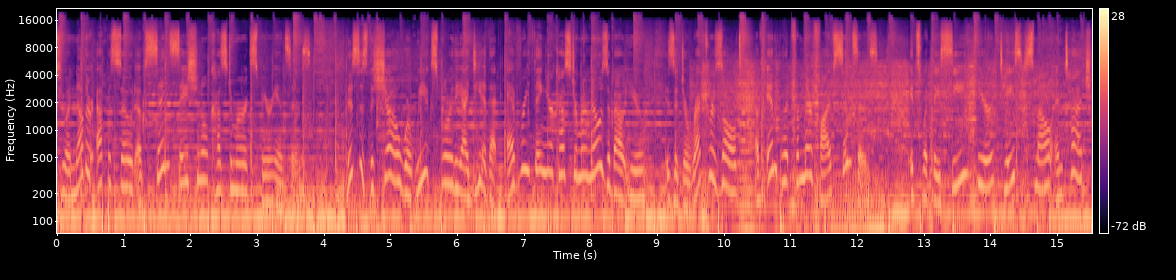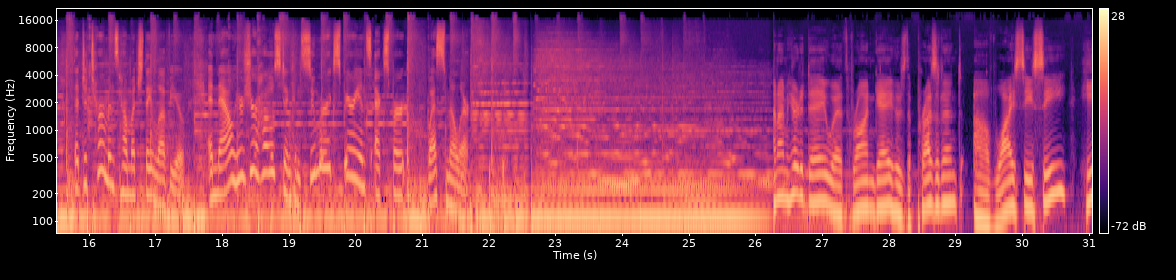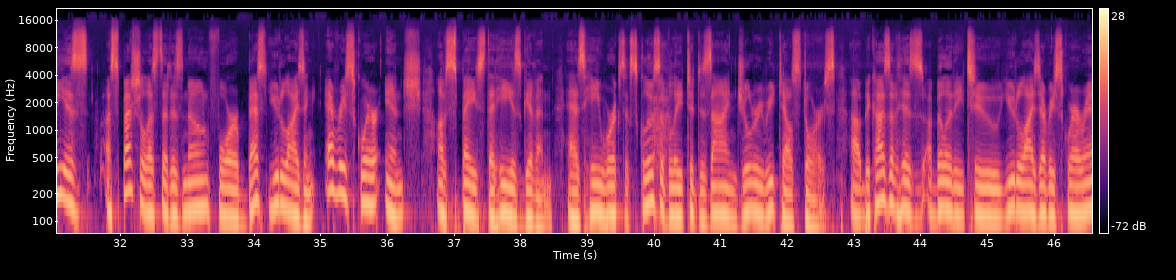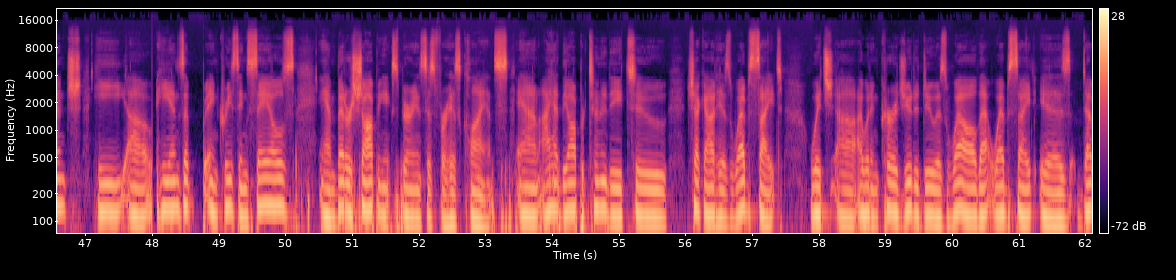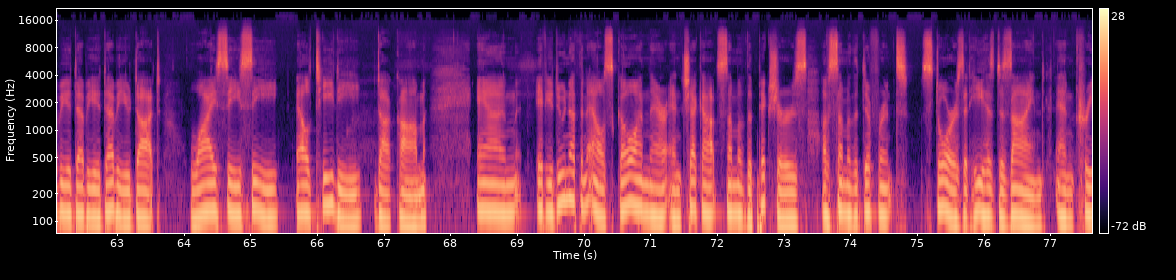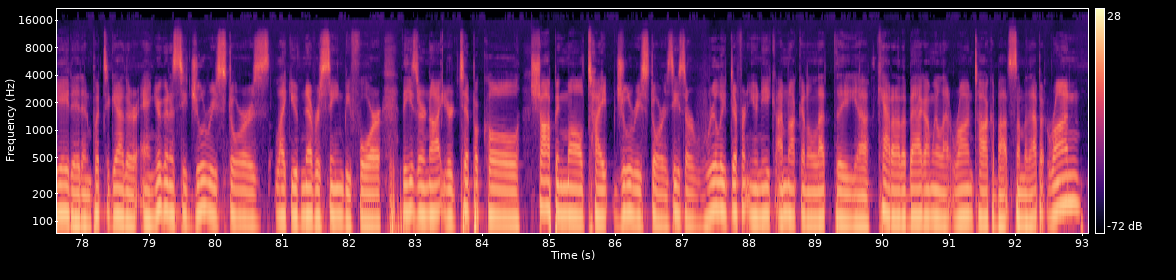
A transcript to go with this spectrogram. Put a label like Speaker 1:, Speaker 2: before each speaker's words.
Speaker 1: to another episode of Sensational Customer Experiences. This is the show where we explore the idea that everything your customer knows about you is a direct result of input from their five senses. It's what they see, hear, taste, smell, and touch that determines how much they love you. And now here's your host and consumer experience expert, Wes Miller.
Speaker 2: And I'm here today with Ron Gay, who's the president of YCC. He is a specialist that is known for best utilizing every square inch of space that he is given as he works exclusively to design jewelry retail stores. Uh, because of his ability to utilize every square inch, he, uh, he ends up increasing sales and better shopping experiences for his clients. And I had the opportunity to check out his website which uh, I would encourage you to do as well. That website is www.yccltd.com. And if you do nothing else, go on there and check out some of the pictures of some of the different stores that he has designed and created and put together and you're going to see jewelry stores like you've never seen before. These are not your typical shopping mall type jewelry stores. These are really different unique. I'm not going to let the uh, cat out of the bag. I'm going to let ron talk about some of that. But ron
